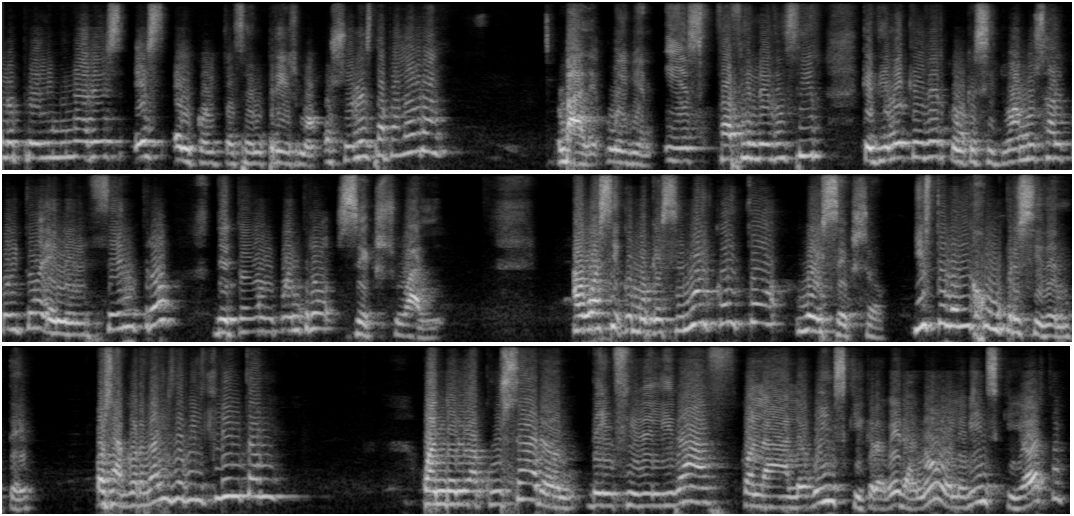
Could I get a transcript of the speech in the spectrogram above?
los preliminares es el coitocentrismo. ¿Os suena esta palabra? Vale, muy bien. Y es fácil deducir que tiene que ver con que situamos al coito en el centro de todo encuentro sexual. Algo así como que si no hay coito, no hay sexo. Y esto lo dijo un presidente. ¿Os acordáis de Bill Clinton? Cuando lo acusaron de infidelidad con la Lewinsky, creo que era, ¿no? O Lewinsky, ¿o?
